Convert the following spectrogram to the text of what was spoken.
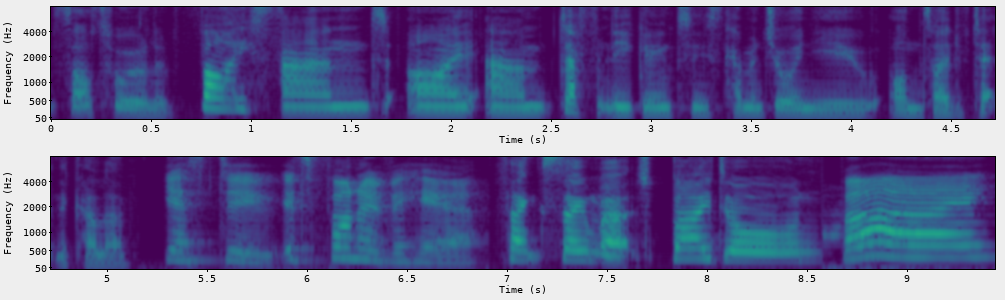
sartorial advice. And I am definitely going to come and join you on the side of Technicolor. Yes, do. It's fun over here. Thanks so much. Bye, Dawn. Bye.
